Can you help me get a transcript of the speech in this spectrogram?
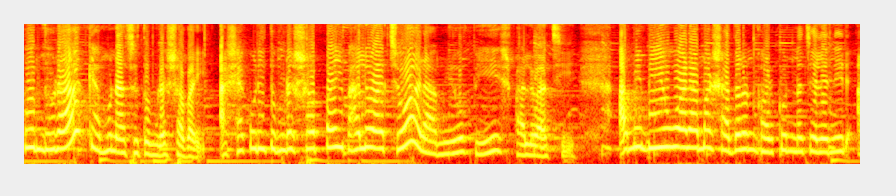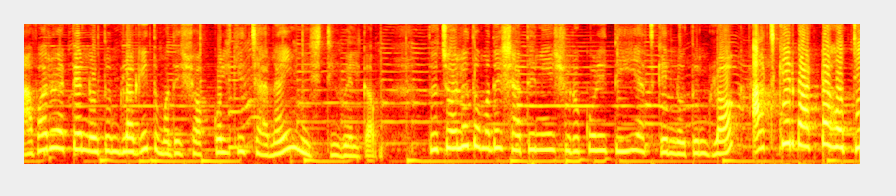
বন্ধুরা, কেমন আছো তোমরা সবাই? আশা করি তোমরা সবাই ভালো আছো আর আমিও বেশ ভালো আছি। আমি বিউ আর আমার সাধারণ ঘরকন্যা চ্যানেলের আবারও একটা নতুন ব্লগে তোমাদের সকলকে জানাই মিষ্টি ওয়েলকাম তো চলো তোমাদের সাথে নিয়ে শুরু করে দিই আজকের নতুন ব্লগ আজকের বারটা হচ্ছে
